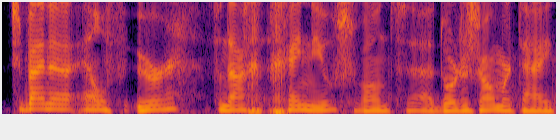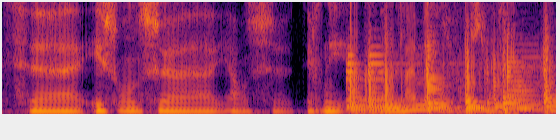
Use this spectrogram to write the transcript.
Het is bijna 11 uur. Vandaag geen nieuws, want uh, door de zomertijd uh, is ons, ja, techniek een klein beetje verslecht.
